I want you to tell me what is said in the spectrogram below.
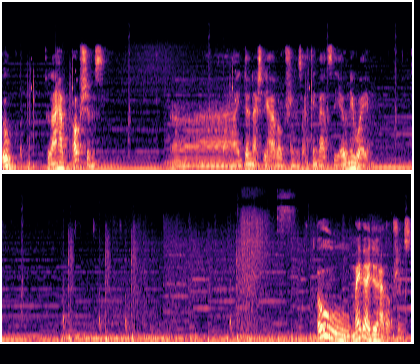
Ooh, so I have options. Uh, I don't actually have options. I think that's the only way. Oh, maybe I do have options.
